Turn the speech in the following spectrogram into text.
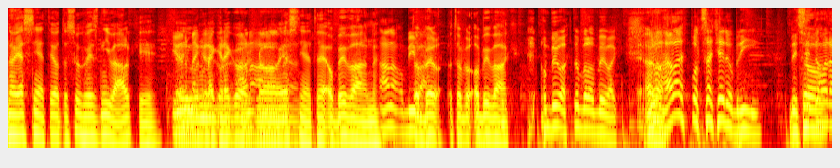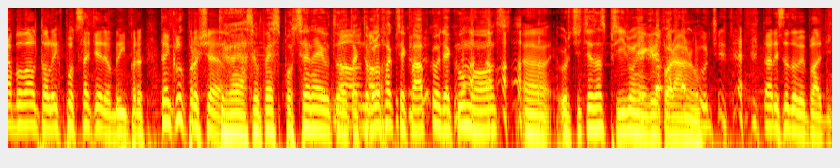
No jasně, tyjo, to jsou hvězdní války. Ewan McGregor, McGregor, ano, no ano, jasně, to je obyvan. Ano, To Obi-Wan. byl, to byl obyvák. Obyvak, to byl obyvak. No Ano. hele, v podstatě dobrý. Když si Co? toho raboval tolik, v podstatě dobrý. Pro, ten kluk prošel. Tyjo, já jsem úplně spocený u toho, No, tak to no. bylo fakt překvápko, děkuju moc. Uh, určitě zas přijdu někdy po ránu. Určitě, tady se to vyplatí.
